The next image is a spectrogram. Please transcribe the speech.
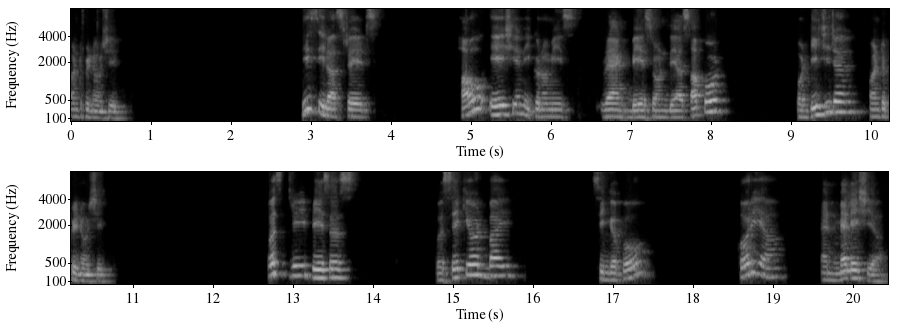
entrepreneurship. This illustrates how Asian economies rank based on their support for digital entrepreneurship. First three places were secured by Singapore, Korea, and Malaysia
